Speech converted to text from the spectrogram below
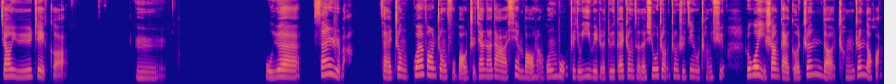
将于这个嗯五月三日吧，在政官方政府报纸《加拿大线报》上公布。这就意味着对该政策的修正正式进入程序。如果以上改革真的成真的话，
